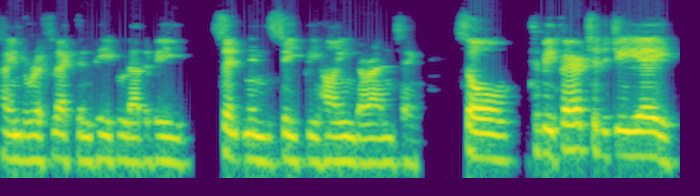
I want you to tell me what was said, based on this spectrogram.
kind of reflect in people that would be sitting in the seat behind or anything. So, to be fair to the GA,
